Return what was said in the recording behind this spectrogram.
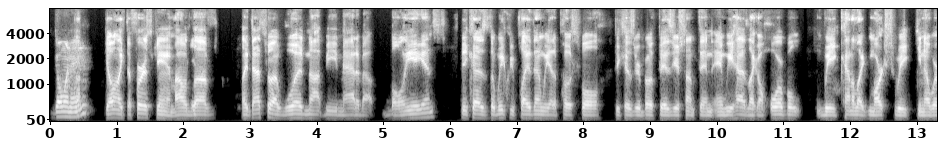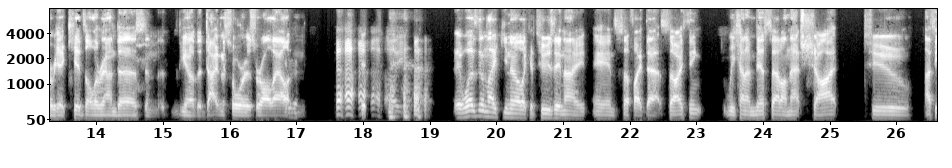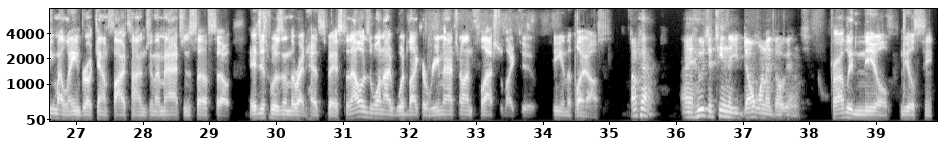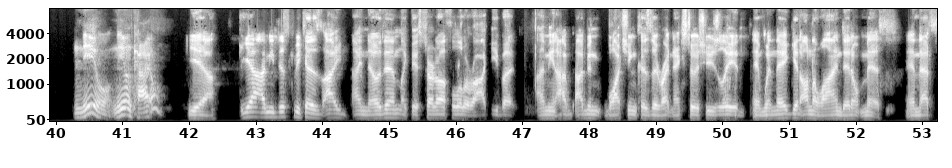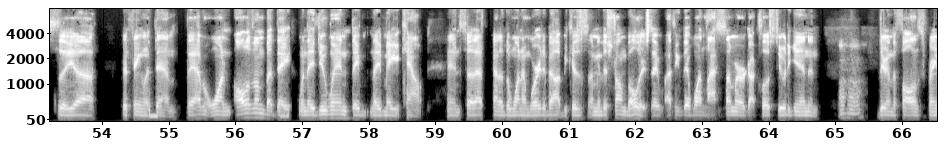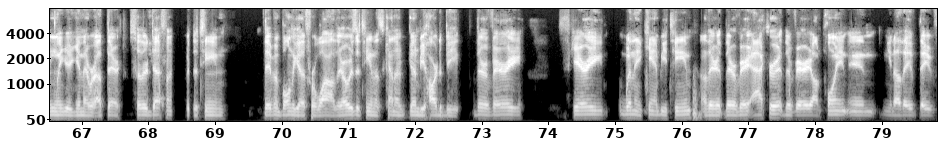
Going in, uh, going like the first game, I would yeah. love like that's what I would not be mad about bowling against because the week we played them, we had a post bowl because we were both busy or something, and we had like a horrible week, kind of like March week, you know, where we had kids all around us and you know the dinosaurs were all out. And it, oh, yeah. it wasn't like you know like a Tuesday night and stuff like that. So I think we kind of missed out on that shot to I think my lane broke down five times in the match and stuff. So it just wasn't in the right headspace. So that was the one I would like a rematch on. Slash would like to be in the playoffs. Okay. And who's the team that you don't want to go against? Probably Neil. Neil's team. Neil. Neil and Kyle? Yeah. Yeah. I mean, just because I I know them, like they start off a little rocky, but I mean, I've I've been watching because they're right next to us usually, and, and when they get on the line, they don't miss, and that's the uh the thing with them. They haven't won all of them, but they when they do win, they they make it count. And so that's kind of the one I'm worried about because I mean they're strong bowlers. They I think they won last summer or got close to it again, and uh-huh. during the fall and spring league again they were up there. So they're definitely with the team. They've been bowling together for a while. They're always a team that's kind of going to be hard to beat. They're very scary when they can be team. Uh, they're they're very accurate. They're very on point, and you know they've they've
